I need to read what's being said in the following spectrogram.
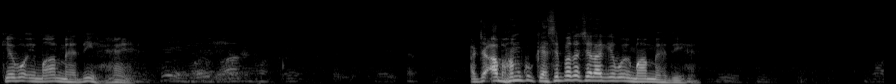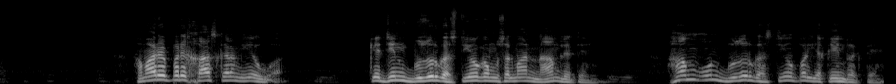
کہ وہ امام مہدی ہیں۔ اچھا اب ہم کو کیسے پتا چلا کہ وہ امام مہدی ہیں؟ ہمارے اوپر ایک خاص کرم یہ ہوا کہ جن بزرگ ہستیوں کا مسلمان نام لیتے ہیں، ہم ان بزرگ ہستیوں پر یقین رکھتے ہیں۔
